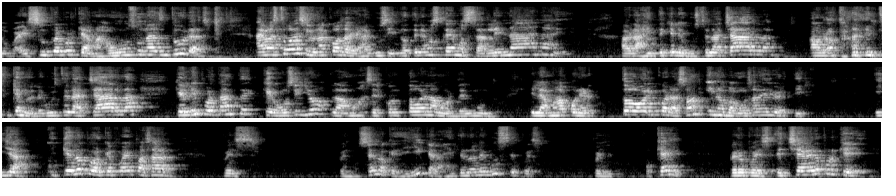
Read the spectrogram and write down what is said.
Nos va a ir súper porque además somos unas duras. Además, te voy a decir una cosa, vieja Lucy, no tenemos que demostrarle nada a nadie. Habrá gente que le guste la charla, habrá otra gente que no le guste la charla, que es lo importante, que vos y yo la vamos a hacer con todo el amor del mundo y le vamos a poner todo el corazón y nos vamos a divertir. Y ya, ¿y qué es lo peor que puede pasar? Pues, pues no sé, lo que dije, que a la gente no le guste, pues, pues, ok. Pero pues es chévere porque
